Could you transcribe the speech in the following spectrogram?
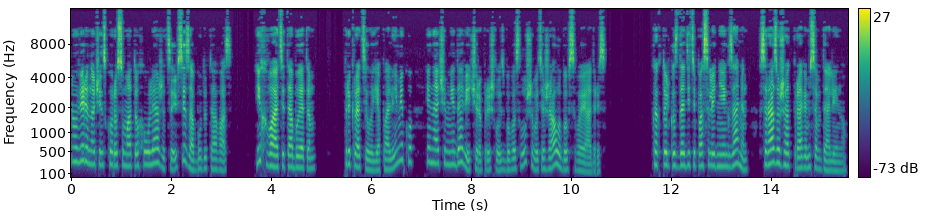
Уверен, очень скоро суматоха уляжется, и все забудут о вас. И хватит об этом. Прекратила я полемику, иначе мне до вечера пришлось бы выслушивать жалобы в свой адрес. Как только сдадите последний экзамен, сразу же отправимся в долину.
